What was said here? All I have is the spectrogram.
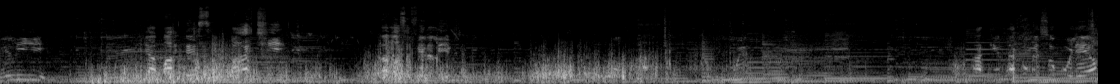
Ele, ele abastece parte da nossa feira livre. Aqui já começou a colher, ó.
